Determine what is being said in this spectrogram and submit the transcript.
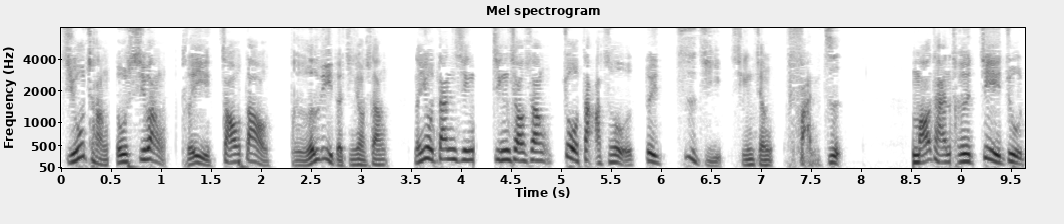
酒厂都希望可以招到得力的经销商，那又担心经销商做大之后对自己形成反制。茅台呢是借助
